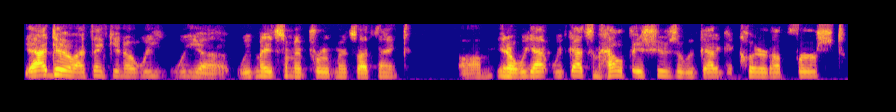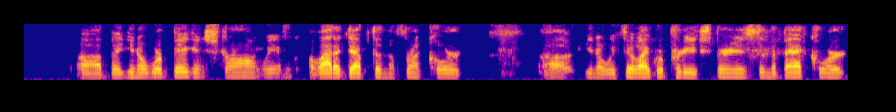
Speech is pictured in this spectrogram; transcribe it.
Yeah, I do. I think you know we we uh, we've made some improvements. I think um, you know we got we've got some health issues that we've got to get cleared up first. Uh, but you know we're big and strong. We have a lot of depth in the front court. Uh, you know we feel like we're pretty experienced in the back court,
